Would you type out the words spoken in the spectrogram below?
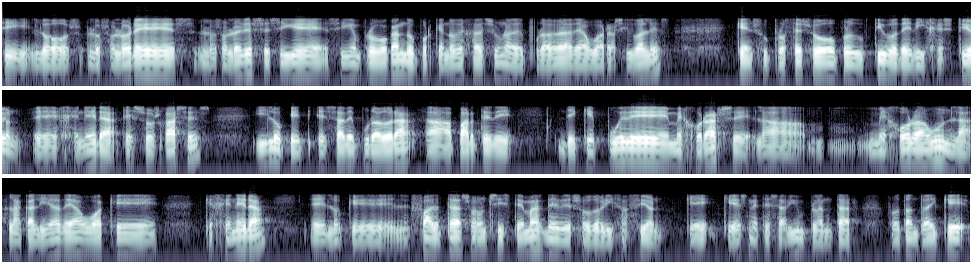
Sí, los, los olores los olores se sigue, siguen provocando porque no deja de ser una depuradora de aguas residuales que en su proceso productivo de digestión eh, genera esos gases y lo que esa depuradora aparte de, de que puede mejorarse la mejor aún la, la calidad de agua que, que genera eh, lo que falta son sistemas de desodorización que, que es necesario implantar. Por lo tanto, hay que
